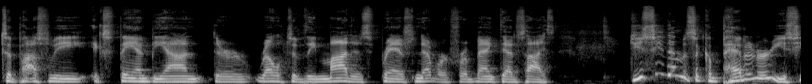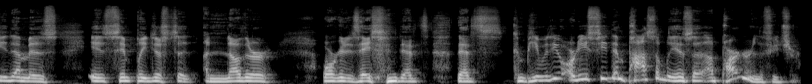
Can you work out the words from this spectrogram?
to possibly expand beyond their relatively modest branch network for a bank that size. Do you see them as a competitor? Do you see them as is simply just a, another organization that's that's competing with you, or do you see them possibly as a, a partner in the future?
